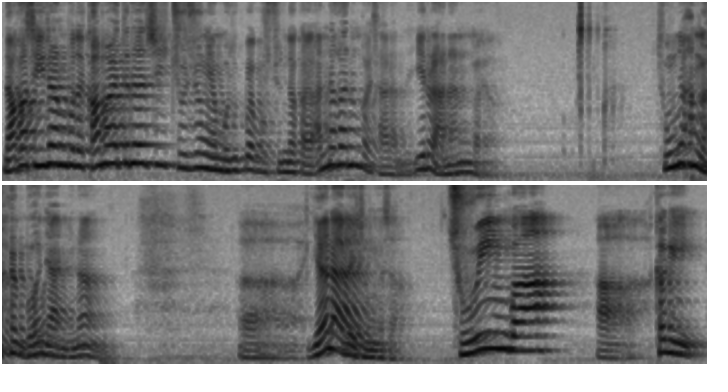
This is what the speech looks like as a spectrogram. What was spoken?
나가서 일하는 보다 가만히 들어야지 주중에 뭐 600불 준다 가요. 안 나가는 거예요, 사람들. 일을 안 하는 거예요. 중요한 건 뭐냐면은, 어, 연합의 중요성. 주인과, 아, 거기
